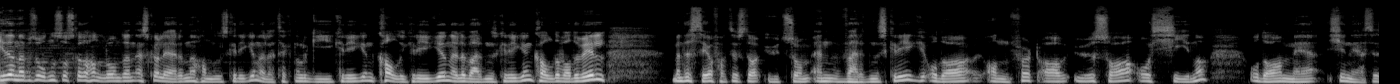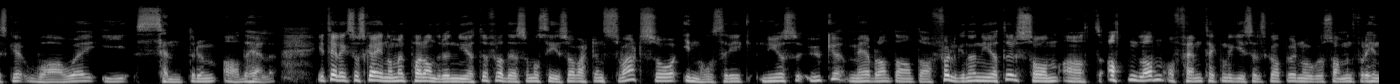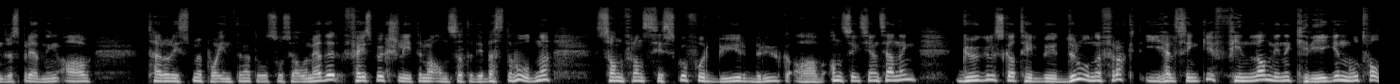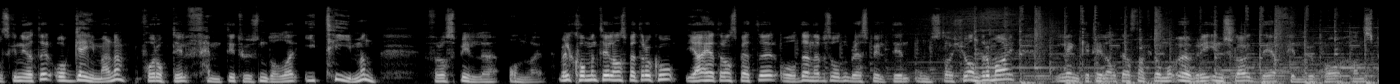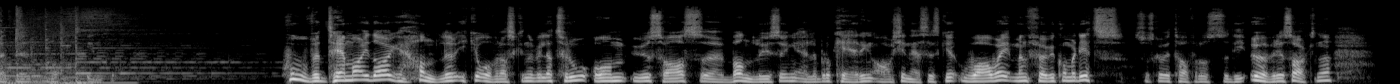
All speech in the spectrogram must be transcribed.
I denne episoden skal det handle om den eskalerende handelskrigen, eller teknologikrigen, kaldekrigen eller verdenskrigen, kall det hva du vil. Men det ser jo faktisk da ut som en verdenskrig, og da anført av USA og Kina, og da med kinesiske Huawei i sentrum av det hele. I tillegg så skal jeg innom et par andre nyheter fra det som må sies å ha vært en svært så innholdsrik nyhetsuke, med bl.a. da følgende nyheter som at 18 land og fem teknologiselskaper nå går sammen for å hindre spredning av terrorisme på internett og sosiale medier. Facebook sliter med å ansette de beste hodene. San Francisco forbyr bruk av ansiktsgjenkjenning. Google skal tilby dronefrakt i Helsinki. Finland vinner krigen mot falske nyheter. Og gamerne får opptil 50 000 dollar i timen for å spille online. Velkommen til Hans Petter og co. Jeg heter Hans Petter, og denne episoden ble spilt inn onsdag 22. mai. Lenker til alt jeg har snakket om og øvrige innslag det finner du på hanspetter.info. Hovedtemaet i dag handler ikke overraskende, vil jeg tro, om USAs bannlysing eller blokkering av kinesiske Huawei, men før vi kommer dit, så skal vi ta for oss de øvrige sakene,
